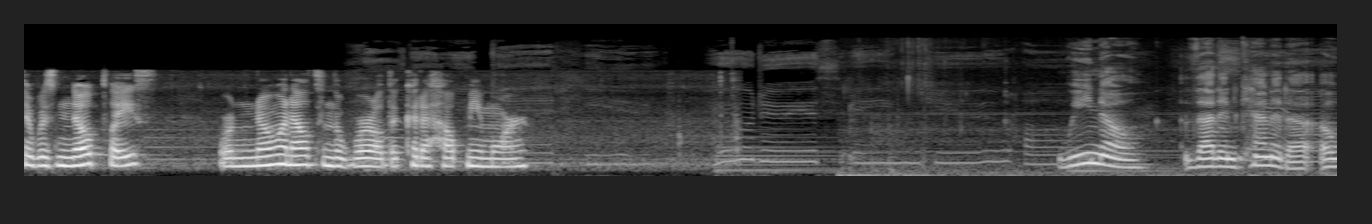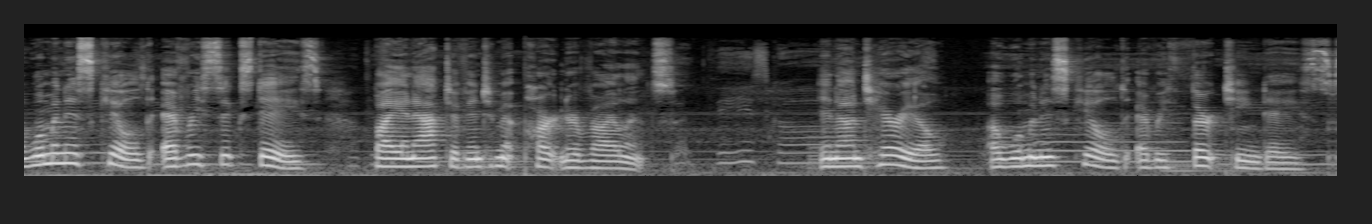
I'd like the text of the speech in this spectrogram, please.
There was no place or no one else in the world that could have helped me more. We know that in Canada, a woman is killed every six days by an act of intimate partner violence. In Ontario, a woman is killed every 13 days.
